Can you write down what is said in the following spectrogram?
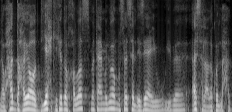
لو حد هيقعد يحكي كده وخلاص ما تعملوها مسلسل إذاعي ويبقى أسهل على كل حد.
